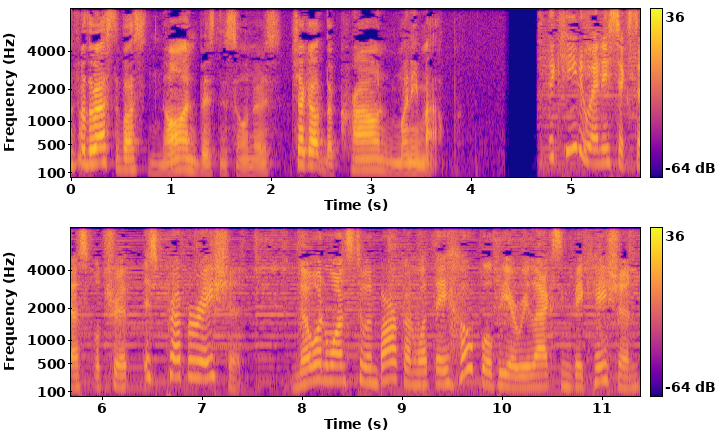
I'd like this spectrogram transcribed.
And for the rest of us non business owners, check out the Crown Money Map. The key to any successful trip is preparation. No one wants to embark on what they hope will be a relaxing vacation,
